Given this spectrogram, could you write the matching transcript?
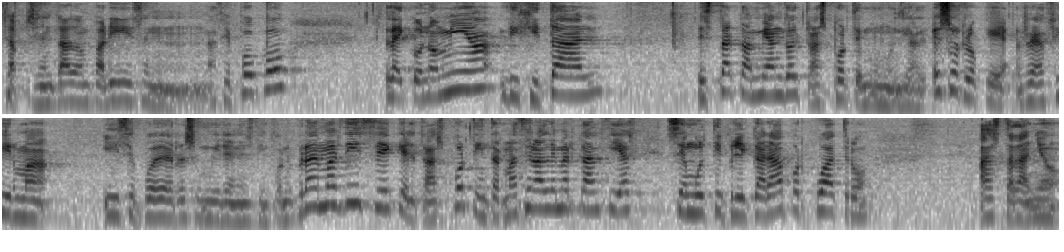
se ha presentado en París hace poco, la economía digital está cambiando el transporte mundial. Eso es lo que reafirma y se puede resumir en este informe. Pero además dice que el transporte internacional de mercancías se multiplicará por cuatro hasta el año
